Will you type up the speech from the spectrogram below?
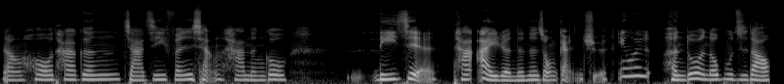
然后他跟贾基分享，他能够理解他爱人的那种感觉，因为很多人都不知道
